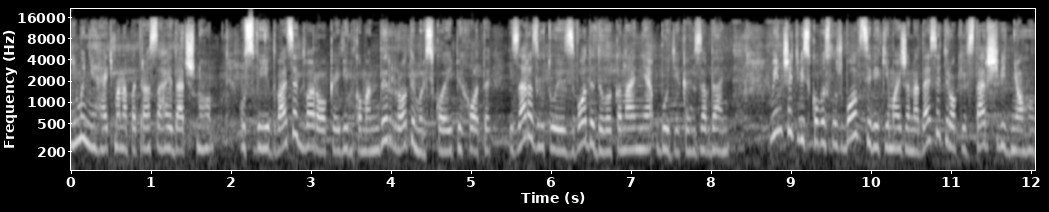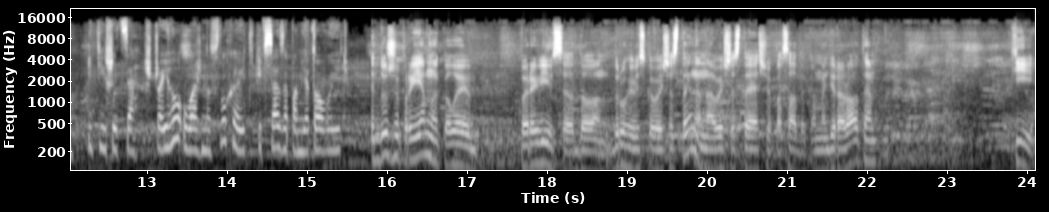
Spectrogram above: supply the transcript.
імені гетьмана Петра Сагайдачного. У свої 22 роки він командир роти морської піхоти і зараз готує зводи до виконання будь-яких завдань. Він вчить військовослужбовців, які майже на 10 років старші від нього, і тішиться, що його уважно слухають і все запам'ятовують. Дуже приємно, коли перевівся до другої військової частини на вищестоящу посаду командира роти. Ті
